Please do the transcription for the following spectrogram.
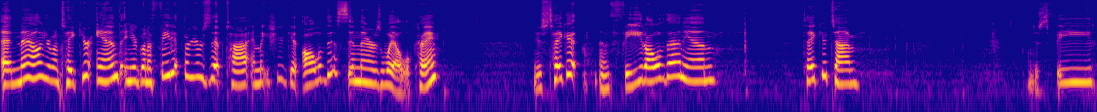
And now you're going to take your end and you're going to feed it through your zip tie and make sure you get all of this in there as well, okay? You just take it and feed all of that in. Take your time. And just feed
